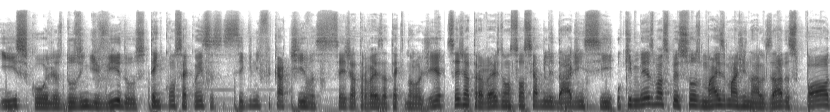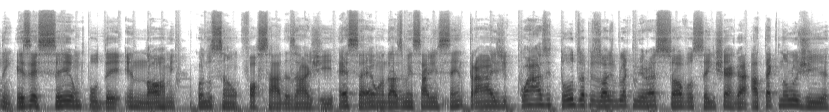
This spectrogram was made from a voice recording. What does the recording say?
e escolhas dos indivíduos têm consequências significativas, seja através da tecnologia, seja através de uma sociabilidade em si. O que mesmo as pessoas mais marginalizadas podem exercer um poder enorme quando são forçadas a agir. Essa é uma das mensagens centrais de quase todos os episódios de Black Mirror. É só você enxergar. A tecnologia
